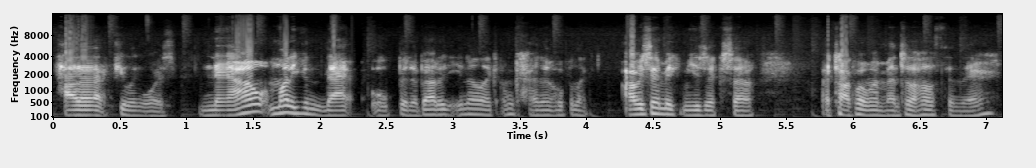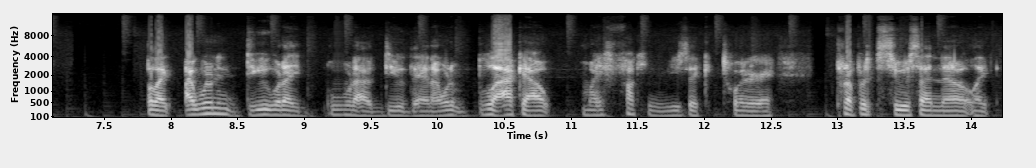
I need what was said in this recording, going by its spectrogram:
how that feeling was. Now I'm not even that open about it. You know, like I'm kind of open. Like obviously I make music, so I talk about my mental health in there. But like I wouldn't do what I what I would do then. I wouldn't black out my fucking music Twitter, put up a suicide note. Like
